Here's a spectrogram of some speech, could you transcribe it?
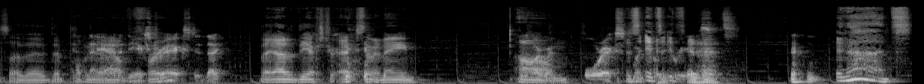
So they're, they're popping They it out added the for extra free. X, did they? They added the extra X and the name. Um, went four X. it's- went it's- from it's- three X. Enhance. Enhance.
